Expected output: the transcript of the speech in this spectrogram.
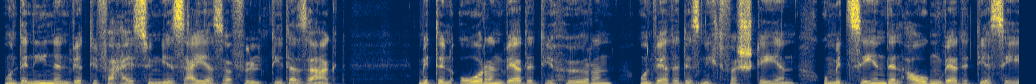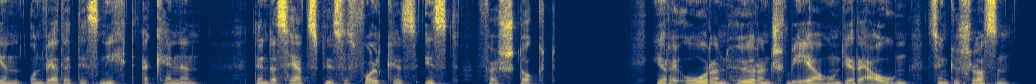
Und in ihnen wird die Verheißung Jesajas erfüllt, die da sagt, mit den Ohren werdet ihr hören und werdet es nicht verstehen, und mit sehenden Augen werdet ihr sehen und werdet es nicht erkennen, denn das Herz dieses Volkes ist verstockt. Ihre Ohren hören schwer und ihre Augen sind geschlossen,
